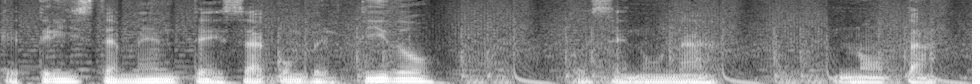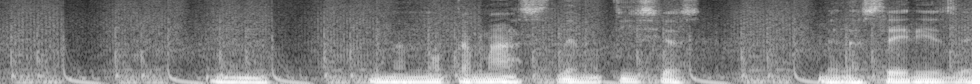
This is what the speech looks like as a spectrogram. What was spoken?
que tristemente se ha convertido pues en una nota una nota más de noticias de las series de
